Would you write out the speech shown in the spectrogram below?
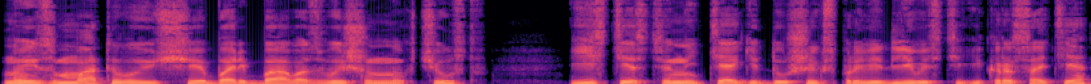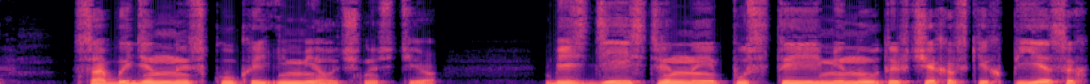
но изматывающая борьба возвышенных чувств, естественной тяги души к справедливости и красоте с обыденной скукой и мелочностью. Бездейственные, пустые минуты в чеховских пьесах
